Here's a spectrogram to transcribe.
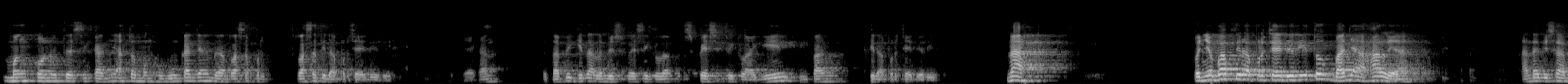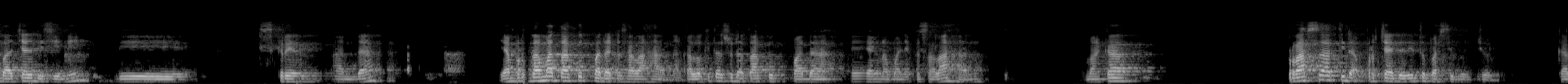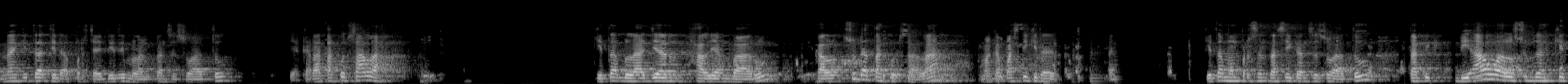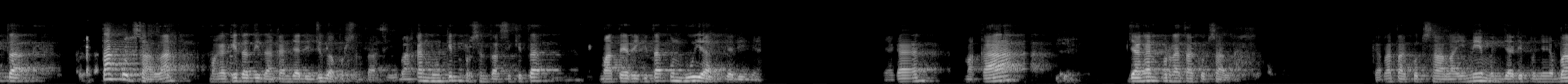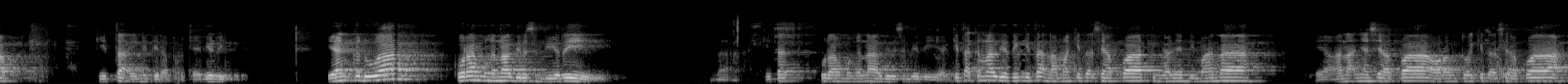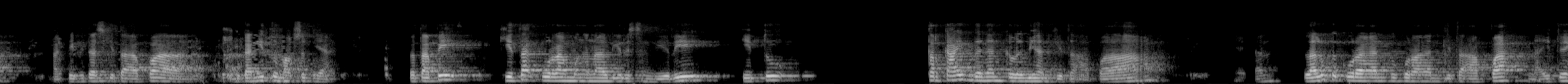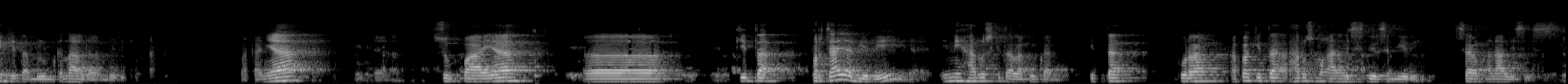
mengkonotasikannya atau menghubungkannya dengan rasa per, rasa tidak percaya diri, ya kan? Tetapi kita lebih spesifik spesifik lagi tentang tidak percaya diri. Nah, Penyebab tidak percaya diri itu banyak hal ya. Anda bisa baca di sini di screen Anda. Yang pertama takut pada kesalahan. Nah, kalau kita sudah takut pada yang namanya kesalahan, maka rasa tidak percaya diri itu pasti muncul. Karena kita tidak percaya diri melakukan sesuatu ya karena takut salah. Kita belajar hal yang baru, kalau sudah takut salah, maka pasti kita kita mempresentasikan sesuatu, tapi di awal sudah kita takut salah, maka kita tidak akan jadi juga presentasi. Bahkan mungkin presentasi kita, materi kita pun buyar jadinya. Ya kan? Maka jangan pernah takut salah. Karena takut salah ini menjadi penyebab kita ini tidak percaya diri. Yang kedua, kurang mengenal diri sendiri. Nah, kita kurang mengenal diri sendiri ya. Kita kenal diri kita, nama kita siapa, tinggalnya di mana, ya anaknya siapa, orang tua kita siapa, aktivitas kita apa. Bukan itu maksudnya. Tetapi kita kurang mengenal diri sendiri itu terkait dengan kelebihan kita apa, ya kan? Lalu kekurangan-kekurangan kita apa? Nah, itu yang kita belum kenal dalam diri kita. Makanya ya, supaya Eh, kita percaya diri, ini harus kita lakukan. Kita kurang apa kita harus menganalisis diri sendiri, self analysis.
